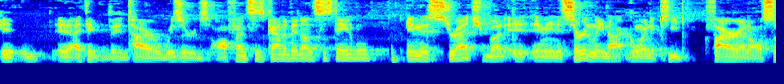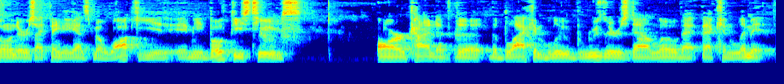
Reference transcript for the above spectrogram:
it, it, I think the entire Wizards offense has kind of been unsustainable in this stretch, but it, I mean, it's certainly not going to keep firing all cylinders. I think against Milwaukee. I mean, both these teams are kind of the the black and blue bruisers down low that that can limit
